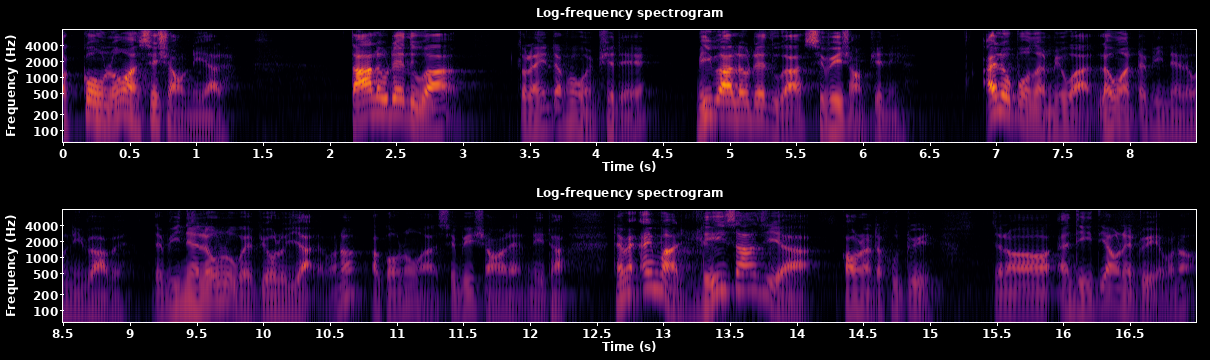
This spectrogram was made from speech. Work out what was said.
အကုန်လုံးကဆစ်ဆောင်နေရတာတားလုပ်တဲ့သူကတော်လိုင်းတပ်ဖွဲ့ဝင်ဖြစ်တယ်မိဘလုပ်တဲ့သူကစစ်ဘေးရှောင်ဖြစ်နေတယ်အဲ့လိုပုံစံမျိုးကလုံးဝတပီနယ်လုံးနေပါပဲတပီနယ်လုံးလို့ပဲပြောလို့ရတယ်ဗောနော်အကုန်လုံးကစစ်ဘေးရှောင်ရတဲ့အနေထားဒါပေမဲ့အဲ့မှာလေးစားစရာကောင်းတာတစ်ခုတွေ့တယ် ကျွန်တော်အန်ဒီတယောက်နဲ့တွေ့ရဗောနော်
